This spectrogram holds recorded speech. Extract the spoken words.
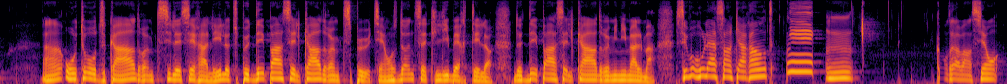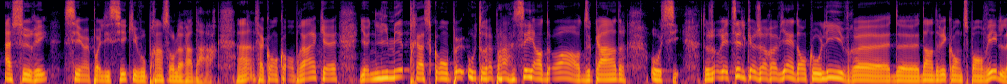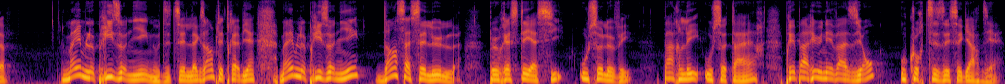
Hein, autour du cadre, un petit laisser-aller. Là, tu peux dépasser le cadre un petit peu. Tiens, on se donne cette liberté-là de dépasser le cadre minimalement. Si vous roulez à 140, hum, contravention assurée, c'est un policier qui vous prend sur le radar. Hein? Fait qu'on comprend qu'il y a une limite à ce qu'on peut outrepasser en dehors du cadre aussi. Toujours est-il que je reviens donc au livre euh, d'André Comte-Sponville. Même le prisonnier, nous dit-il, l'exemple est très bien, même le prisonnier, dans sa cellule, peut rester assis ou se lever, parler ou se taire, préparer une évasion ou courtiser ses gardiens.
